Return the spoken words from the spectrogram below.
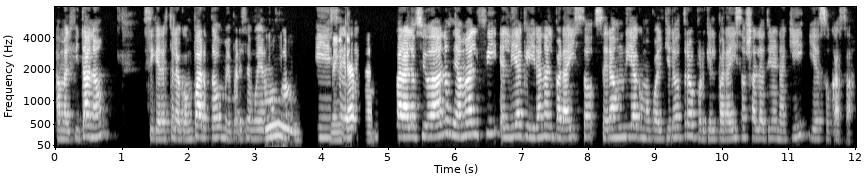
amalfitano, si querés te lo comparto, me parece muy hermoso. y me encanta. Para los ciudadanos de Amalfi, el día que irán al paraíso será un día como cualquier otro, porque el paraíso ya lo tienen aquí y es su casa.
